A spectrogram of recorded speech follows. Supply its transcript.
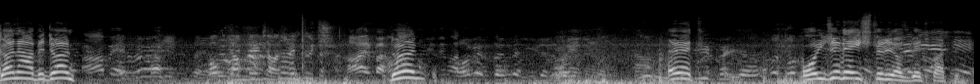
Dön abi dön. Top yapmaya çalış. 3. Dön. Evet. Oyuncu değiştiriyoruz geç parti.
